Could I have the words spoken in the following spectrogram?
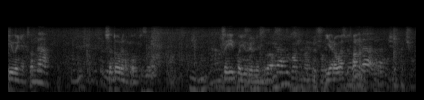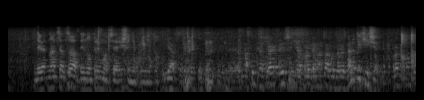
Іваніксон. За. Сидоренко. Сигіпа Юрій Ярова Світлана. Да, 19 за, один утримався, рішення прийнято. Дякую. Наступне. Наступний проект рішення про демонтаж А ну тихіше. про демонтаж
